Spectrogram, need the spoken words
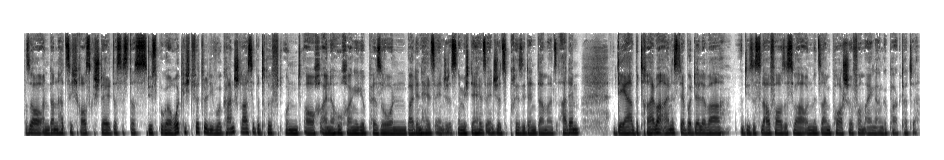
So, und dann hat sich herausgestellt, dass es das Duisburger Rotlichtviertel, die Vulkanstraße betrifft und auch eine hochrangige Person bei den Hells Angels, nämlich der Hells Angels Präsident damals Adem, der Betreiber eines der Bordelle war dieses Laufhauses war und mit seinem Porsche vorm Eingang geparkt hatte.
